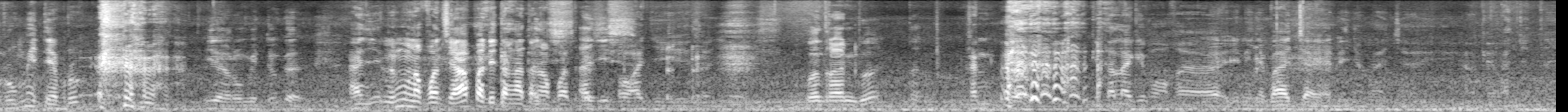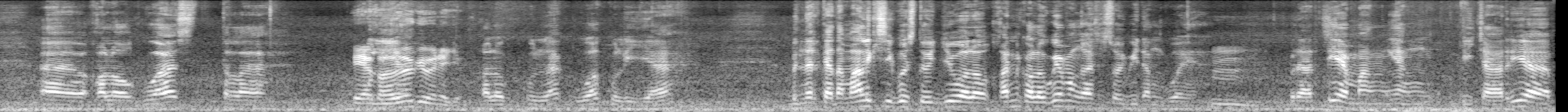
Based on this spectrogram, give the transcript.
rumit ya bro iya rumit juga Aji, lu nelfon siapa di tengah-tengah podcast? Ajis. Oh Ajis, Ajis. kontrakan gua Kan kita lagi mau ke ininya baca ya, adanya baca. Oke lanjut. Eh, kalau gua setelah ya kalau Kuliah. lu gimana aja kalau kuliah gua kuliah. Bener kata Malik sih gue setuju. Kalau kan kalau gue emang nggak sesuai bidang gue ya. Hmm, berarti emang yang dicari ya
